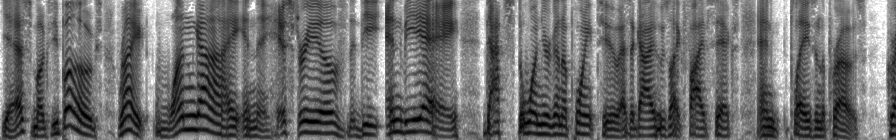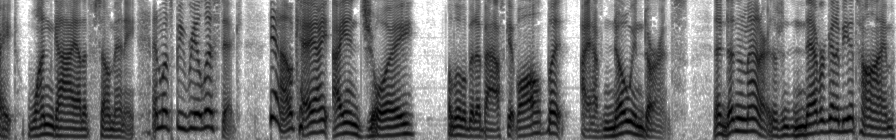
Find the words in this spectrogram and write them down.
Yes, Muggsy Bogues. Right. One guy in the history of the NBA, that's the one you're going to point to as a guy who's like five six and plays in the pros. Great. One guy out of so many. And let's be realistic. Yeah, okay, I, I enjoy a little bit of basketball, but I have no endurance. And it doesn't matter. There's never going to be a time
